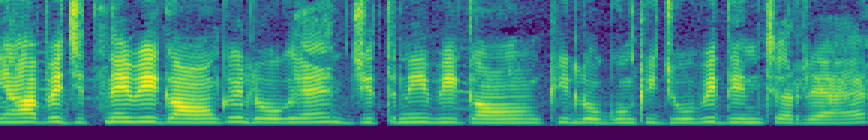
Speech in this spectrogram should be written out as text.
यहाँ पे जितने भी गाँव के लोग हैं, जितनी भी गाँव के लोगों की जो भी दिन चल रहा है,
